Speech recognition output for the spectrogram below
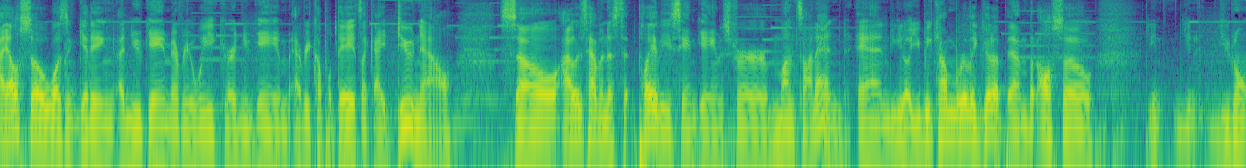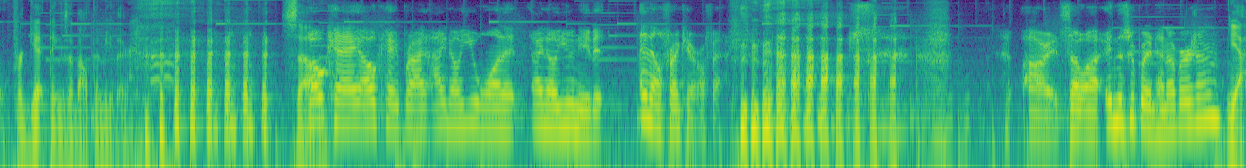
I also wasn't getting a new game every week or a new game every couple days like I do now. So I was having to play these same games for months on end. And, you know, you become really good at them, but also you, you, you don't forget things about them either. so okay, okay, Brian. I know you want it. I know you need it. And El Francaro fact. All right, so uh, in the Super Nintendo version, yeah,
